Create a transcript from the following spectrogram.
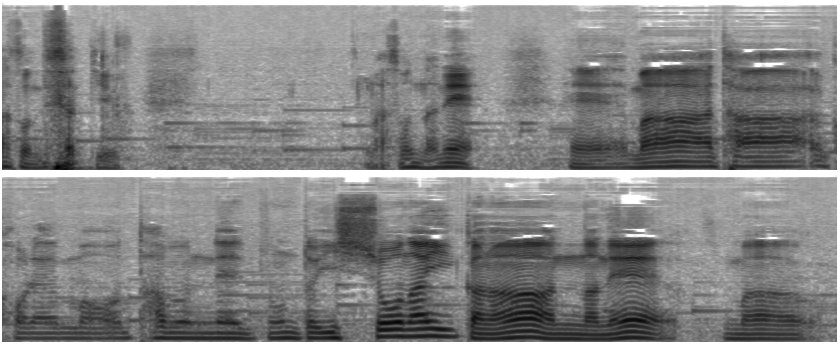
遊んでたっていう。まあそんなね、えーまあ、た、これも多分ね、ほんと一生ないかな、あんなね、まあ、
